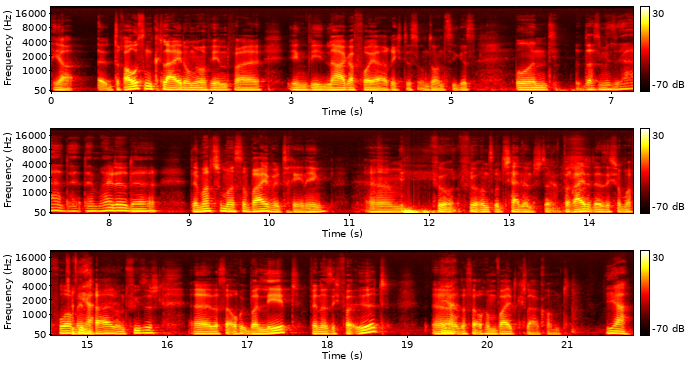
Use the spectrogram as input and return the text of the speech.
ja, äh, draußen Kleidung auf jeden Fall irgendwie Lagerfeuer errichtest und sonstiges. Und dachte ich mir so, ja, der, der Malte, der, der macht schon mal Survival-Training ähm, für, für unsere Challenge. Da bereitet er sich schon mal vor, mental und physisch, äh, dass er auch überlebt, wenn er sich verirrt, äh, Ja. dass er auch im Wald klarkommt. Ja.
